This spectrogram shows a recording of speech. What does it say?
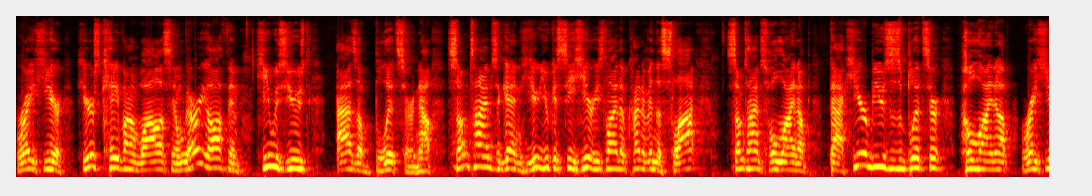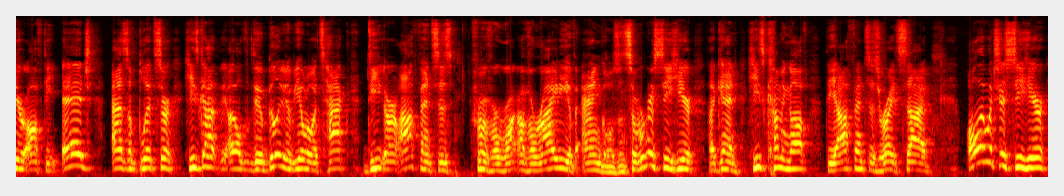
right here, here's K'Von Wallace, and very often he was used as a blitzer. Now, sometimes, again, here you can see here he's lined up kind of in the slot. Sometimes he'll line up back here as a blitzer. He'll line up right here off the edge as a blitzer. He's got the, uh, ability to be able to attack D, or offenses from a variety of angles. And so we're going to see here, again, he's coming off the offense's right side. All I want you to see here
